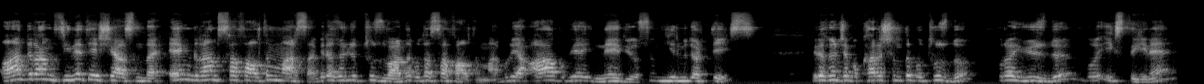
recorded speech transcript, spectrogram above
A gram zinet eşyasında en gram saf altın varsa, biraz önce tuz vardı, burada saf altın var. Buraya A, buraya ne diyorsun? 24'te X. Biraz önce bu karışımdı, bu tuzdu. Buraya yüzdü, bu X'ti yine.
